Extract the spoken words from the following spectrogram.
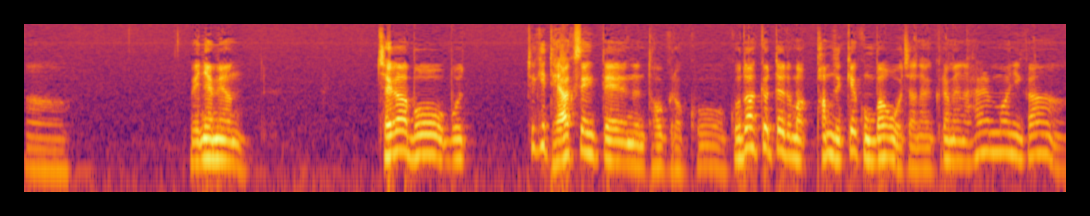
어, 왜냐면 제가 뭐, 뭐, 특히 대학생 때는 더 그렇고 고등학교 때도 막 밤 늦게 공부하고 오잖아요. 그러면 할머니가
